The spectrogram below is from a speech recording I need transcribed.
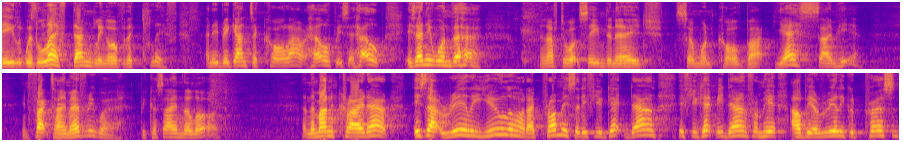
he was left dangling over the cliff. And he began to call out, Help! He said, Help! Is anyone there? And after what seemed an age, someone called back, Yes, I'm here. In fact, I'm everywhere because I am the Lord. And the man cried out, Is that really you, Lord? I promise that if you get down, if you get me down from here, I'll be a really good person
